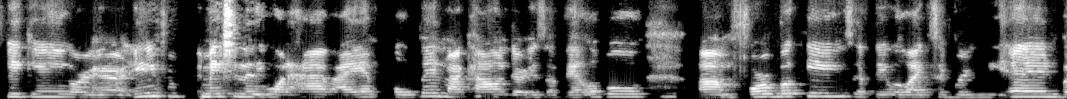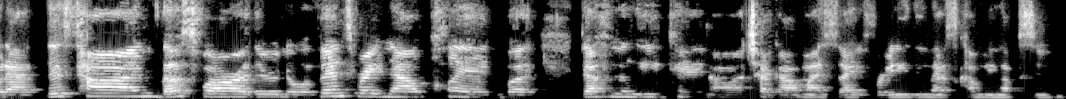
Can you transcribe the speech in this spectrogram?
speaking or any information that they want to have, I am open. My calendar is available um, for bookings if they would like to bring me in. But at this time, thus far, there are no events right now planned, but definitely can uh, check out my site for anything that's coming up soon.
